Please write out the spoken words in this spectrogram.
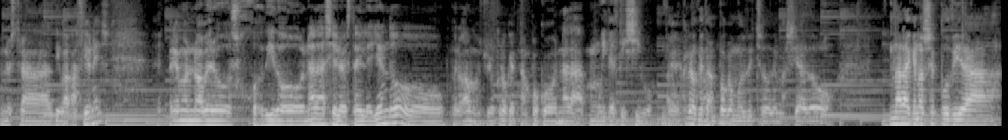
nuestras divagaciones. Esperemos no haberos jodido nada si lo estáis leyendo, o- pero vamos, yo creo que tampoco nada muy decisivo. No, creo que tampoco hemos dicho demasiado. Nada que no se pudiera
